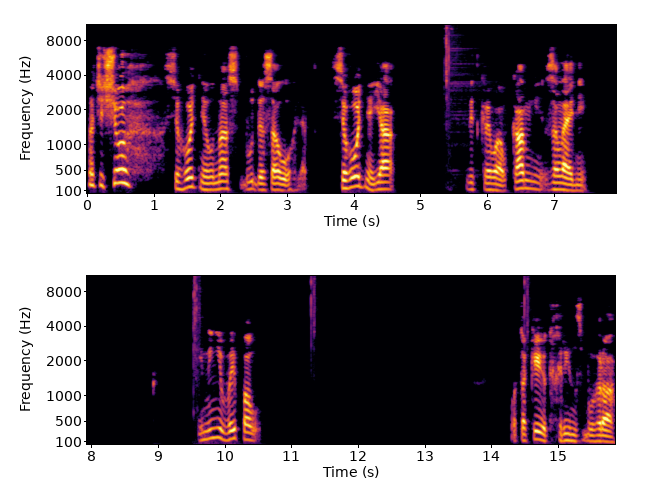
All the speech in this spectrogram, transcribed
Значить, що сьогодні у нас буде за огляд? Сьогодні я відкривав камні зелені. І мені випав отакий от хрін з бугра.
